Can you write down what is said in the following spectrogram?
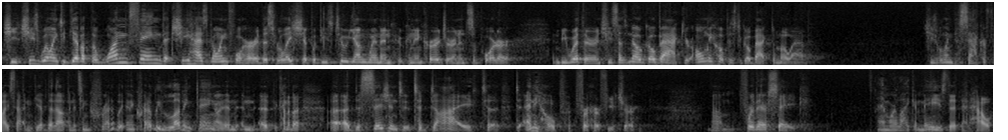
she, she's willing to give up the one thing that she has going for her, this relationship with these two young women who can encourage her and support her and be with her. And she says, No, go back. Your only hope is to go back to Moab. She's willing to sacrifice that and give that up. And it's incredibly, an incredibly loving thing and, and a, kind of a, a decision to, to die to, to any hope for her future um, for their sake. And we're like amazed at, at how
